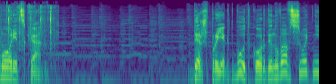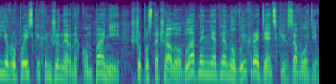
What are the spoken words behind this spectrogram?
Моріц Кан. Держпроєктбуд координував сотні європейських інженерних компаній, що постачали обладнання для нових радянських заводів.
